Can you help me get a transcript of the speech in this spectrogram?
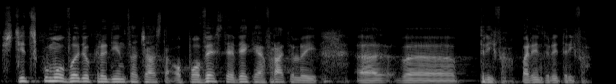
Știți cum o văd eu credința aceasta? O poveste veche a fratelui uh, uh, Trifa, părintelui Trifa.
